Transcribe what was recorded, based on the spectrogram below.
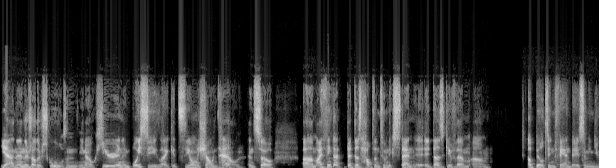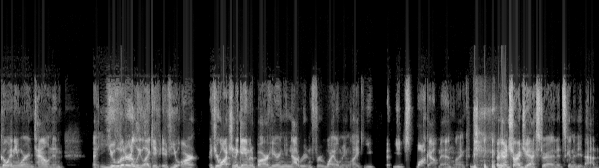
yeah, and then there's other schools, and you know, here and in Boise, like it's the only show in town, and so um, I think that that does help them to an extent. It, it does give them um, a built-in fan base. I mean, you go anywhere in town, and uh, you literally like if if you aren't if you're watching a game at a bar here and you're not rooting for Wyoming, like you you just walk out, man. Like they're gonna charge you extra, and it's gonna be bad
